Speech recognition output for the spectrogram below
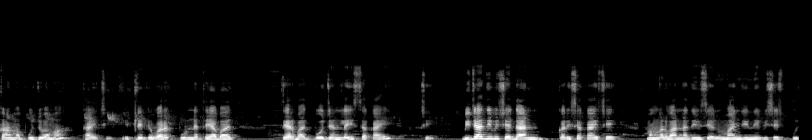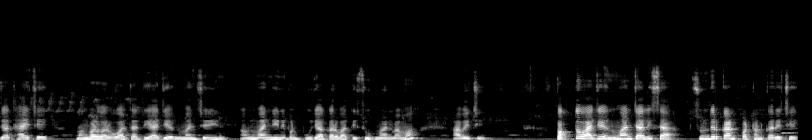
કાળમાં પૂજવામાં થાય છે. એટલે કે વ્રત પૂર્ણ થયા બાદ, ત્યારબાદ ભોજન લઈ શકાય છે. બીજા દિવસે દાન કરી શકાય છે. મંગળવારના દિવસે હનુમાનજીની વિશેષ પૂજા થાય છે. મંગળવાર હોવા છતાં આજે હનુમાનશ્રી, હનુમાનજીની પણ પૂજા કરવાથી શુભ માનવામાં આવે છે. ભક્તો આજે હનુમાન ચાલીસા સુંદરકાંડ પઠન કરે છે.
